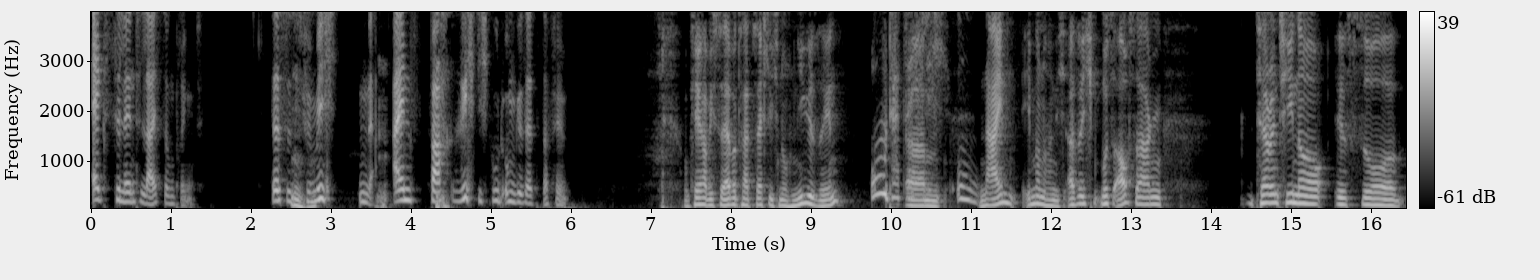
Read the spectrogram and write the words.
exzellente Leistung bringt. Das ist mhm. für mich ein einfach richtig gut umgesetzter Film. Okay, habe ich selber tatsächlich noch nie gesehen. Oh, tatsächlich. Ähm, uh. Nein, immer noch nicht. Also ich muss auch sagen, Tarantino ist so,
